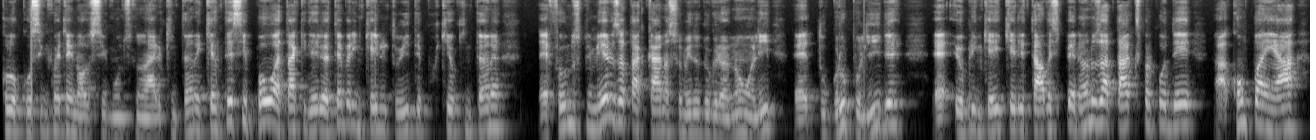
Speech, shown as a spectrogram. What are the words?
colocou 59 segundos no Nairo Quintana, que antecipou o ataque dele. Eu até brinquei no Twitter, porque o Quintana é, foi um dos primeiros a atacar na subida do Granon ali, é, do grupo líder. É, eu brinquei que ele estava esperando os ataques para poder acompanhar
